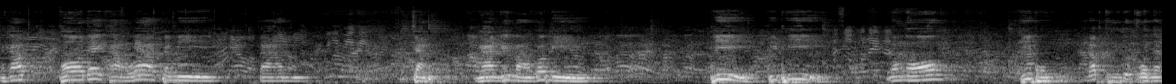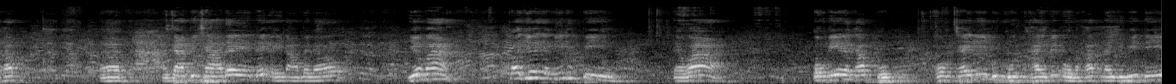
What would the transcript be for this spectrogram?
นะครับ พอได้ข่าวว่าจะมีการจัดงานขึ้นมาก็มี พี่พี่พี่น้องๆที่ผมนับถือทุกคนนะครับอาจารย์ปิชาได้ได้เอ่ยนามไปแล้ว เยอะมาก ก็เยอะอย่างนี้ทุกปี แต่ว่าตรงนี้นะครับผมคงใช้หนี่บุญคุณใครไม่หมดนะครับ ในชีวิตนี้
